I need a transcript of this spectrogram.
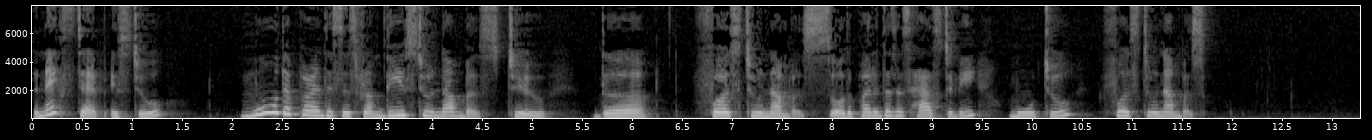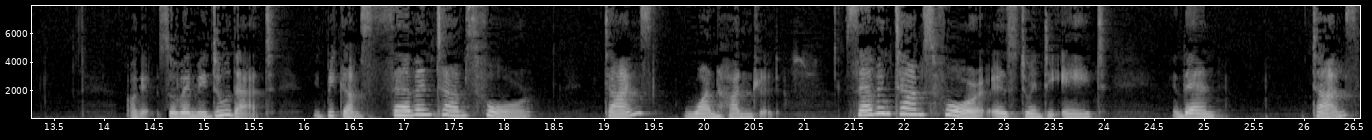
the next step is to move the parentheses from these two numbers to the first two numbers. So the parenthesis has to be moved to first two numbers. Okay, so when we do that, it becomes 7 times 4 times 100. 7 times 4 is 28, and then times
